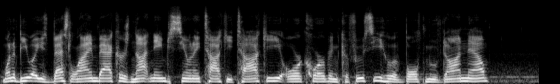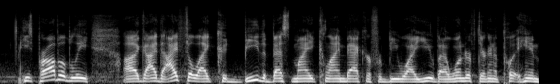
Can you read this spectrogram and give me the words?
one of BYU's best linebackers, not named Sione Takitaki or Corbin Kafusi, who have both moved on now. He's probably a guy that I feel like could be the best Mike linebacker for BYU, but I wonder if they're going to put him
